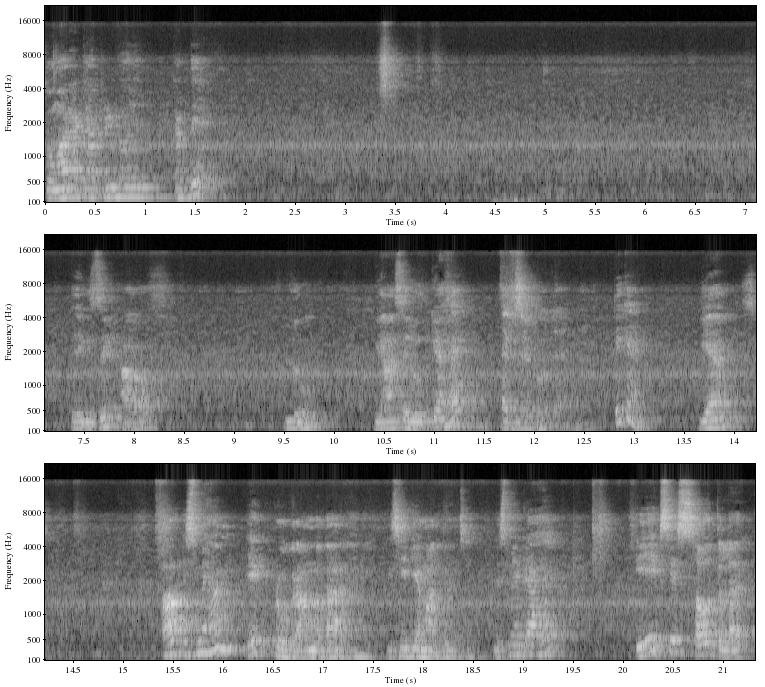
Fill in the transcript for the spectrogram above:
तो हमारा क्या प्रिंट हो, कर दे। एग्जिट ऑफ़ लूप यहाँ से लूप क्या है? एग्जिट हो जाएगा। ठीक है? यह अब इसमें हम एक प्रोग्राम बता रहे हैं, इसी के माध्यम से। इसमें क्या है? एक से सौ तक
